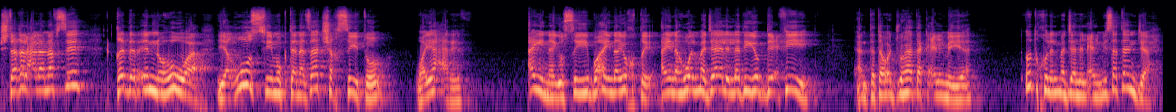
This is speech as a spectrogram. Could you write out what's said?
اشتغل على نفسه قدر إنه هو يغوص في مكتنزات شخصيته ويعرف أين يصيب وأين يخطئ؟ أين هو المجال الذي يبدع فيه؟ أنت توجهاتك علمية. ادخل المجال العلمي ستنجح.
